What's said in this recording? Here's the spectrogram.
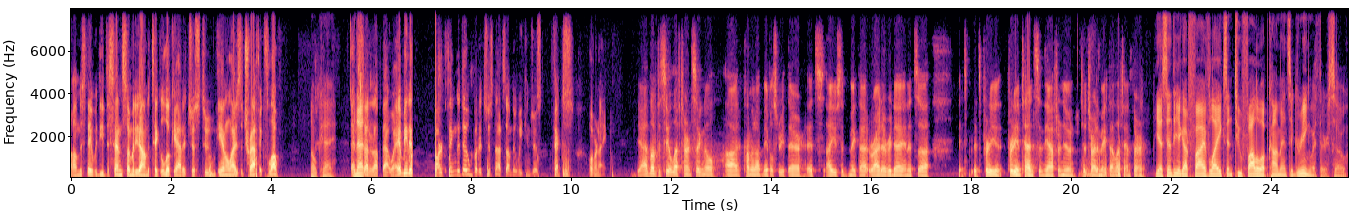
Um, the state would need to send somebody down to take a look at it just to analyze the traffic flow okay. and, And that- set it up that way. I mean, it's a hard thing to do, but it's just not something we can just fix overnight. Yeah, I'd love to see a left turn signal uh, coming up Maple Street there. It's I used to make that ride every day, and it's uh, it's it's pretty pretty intense in the afternoon to try to make that left hand turn. Yeah, Cynthia got five likes and two follow up comments agreeing with her. So,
